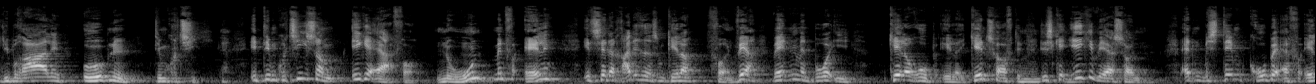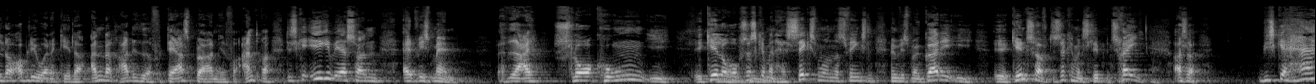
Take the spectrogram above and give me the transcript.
liberale, åbne demokrati. Ja. Et demokrati, som ikke er for nogen, men for alle. Et sæt af rettigheder, som gælder for enhver, hvad enten man bor i Gellerup eller i Gentofte. Mm. Det skal ikke være sådan, at en bestemt gruppe af forældre oplever, at der gælder andre rettigheder for deres børn end for andre. Det skal ikke være sådan, at hvis man hvad ved jeg, slår konen i Gellerup, så skal man have seks måneders fængsel, men hvis man gør det i øh, Gentofte, så kan man slippe med tre. Altså, vi skal have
